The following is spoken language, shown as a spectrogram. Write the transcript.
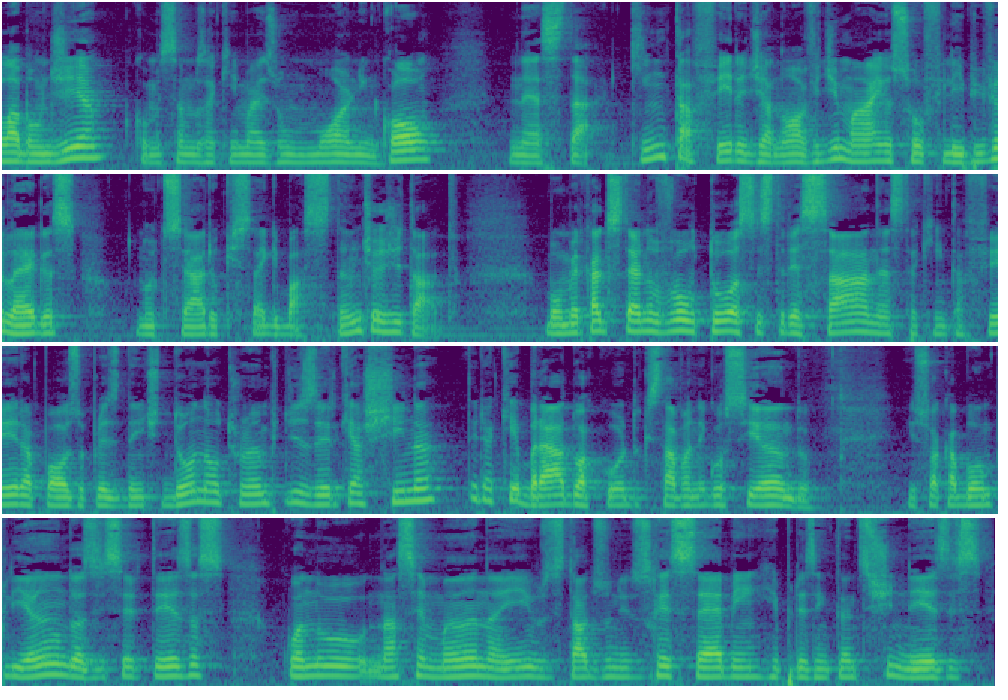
Olá, bom dia. Começamos aqui mais um Morning Call nesta quinta-feira, dia 9 de maio. Eu sou Felipe Vilegas, noticiário que segue bastante agitado. Bom, o mercado externo voltou a se estressar nesta quinta-feira após o presidente Donald Trump dizer que a China teria quebrado o acordo que estava negociando. Isso acabou ampliando as incertezas quando na semana aí os Estados Unidos recebem representantes chineses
